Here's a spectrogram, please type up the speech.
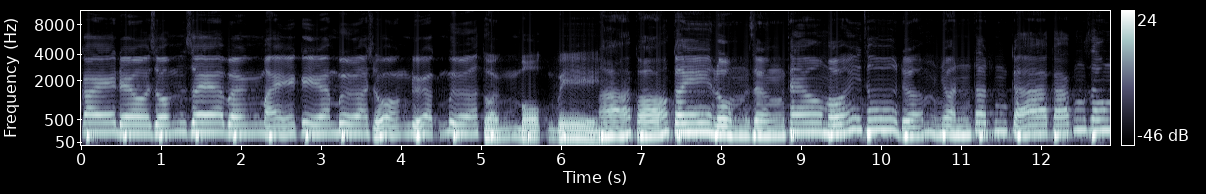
cây đều xúm xe vừng. Mây kia mưa xuống nước mưa tuần một vì. Mà có cây lùm rừng theo mỗi thứ đượm nhuần tất cả các giống.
